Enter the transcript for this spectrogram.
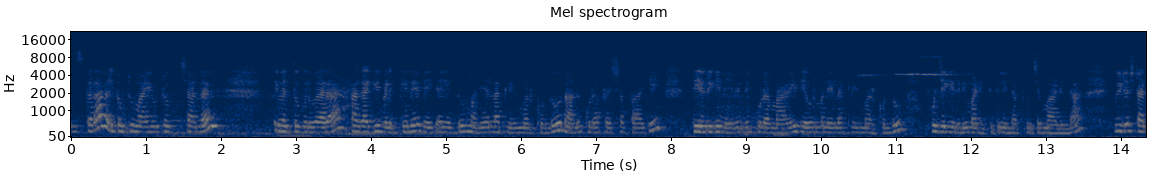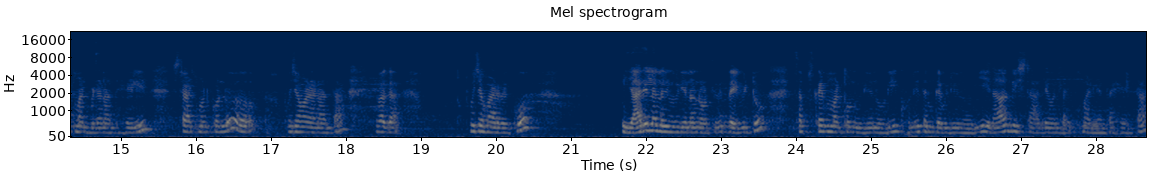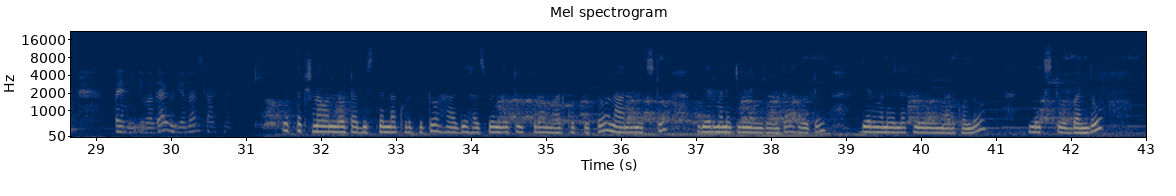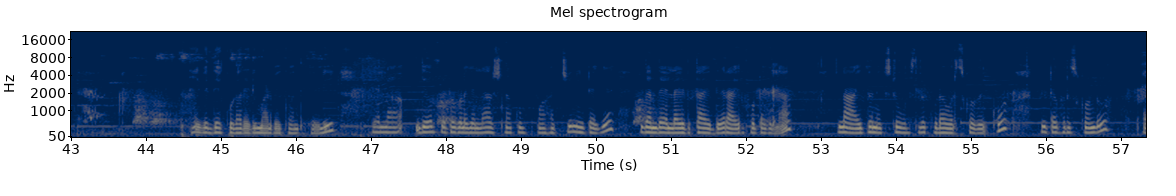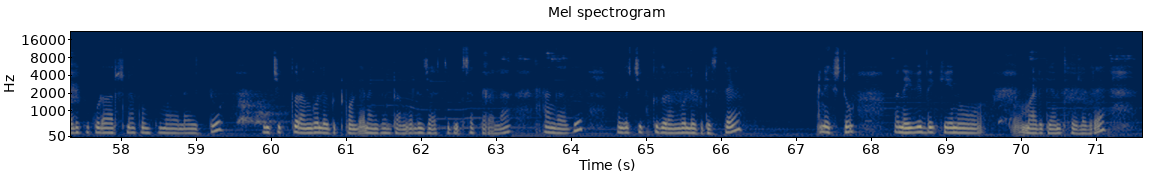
ನಮಸ್ಕಾರ welcome to my YouTube channel ಇವತ್ತು ಗುರುವಾರ, ಹಾಗಾಗಿ ಬೆಳಗ್ಗೆನೇ ಬೇಗ ಎದ್ದು ಮನೆಯೆಲ್ಲ ಕ್ಲೀನ್ ಮಾಡಿಕೊಂಡು ನಾನು ಕೂಡ ಫ್ರೆಶ್ ಅಪ್ ಆಗಿ ದೇವರಿಗೆ ನೈವೇದ್ಯ ಕೂಡ ಮಾಡಿ ದೇವ್ರ ಮನೆಯೆಲ್ಲ ಕ್ಲೀನ್ ಮಾಡಿಕೊಂಡು ಪೂಜೆಗೆ ರೆಡಿ ಮಾಡಿಟ್ಟಿದ್ದೀನಿ. ಇನ್ನು ಪೂಜೆ ಮಾಡಿಲ್ಲ. ವಿಡಿಯೋ ಸ್ಟಾರ್ಟ್ ಮಾಡಿಬಿಡೋಣ ಅಂತ ಹೇಳಿ ಸ್ಟಾರ್ಟ್ ಮಾಡಿಕೊಂಡು ಪೂಜೆ ಮಾಡೋಣ ಅಂತ ಇವಾಗ ಪೂಜೆ ಮಾಡಬೇಕು. ಯಾರೆಲ್ಲ ನನ್ನ ವಿಡಿಯೋನ ನೋಡ್ತಿದ್ರೆ ದಯವಿಟ್ಟು ಸಬ್ಸ್ಕ್ರೈಬ್ ಮಾಡ್ಕೊಂಡು ವಿಡಿಯೋ ನೋಡಿ, ಕೊನೆ ತನಕ ವಿಡಿಯೋ ನೋಡಿ. ಏನಾದರೂ ಇಷ್ಟ ಆದರೆ ಒಂದು ಲೈಕ್ ಮಾಡಿ ಅಂತ ಹೇಳ್ತಾ ಬನ್ನಿ, ಇವಾಗ ವಿಡಿಯೋನ ಸ್ಟಾರ್ಟ್ ಮಾಡಿ ಎದ್ದ ತಕ್ಷಣ ಒಂದು ಲೋಟ ಬಿಸಿನೀರನ್ನ ಕುಡಿದ್ಬಿಟ್ಟು, ಹಾಗೆ ಹಸ್ಬೆಂಡ್ಗೆ ಟೀ ಕೂಡ ಮಾಡಿಕೊಟ್ಬಿಟ್ಟು, ನಾನು ನೆಕ್ಸ್ಟು ದೇವ್ರ ಮನೆ ಕ್ಲೀನಿಂಗ್ಗೆ ಅಂತ ಹೊರಟೆ. ದೇವ್ರ ಮನೆಯೆಲ್ಲ ಕ್ಲೀನಿಂಗ್ ಮಾಡಿಕೊಂಡು ನೆಕ್ಸ್ಟು ಬಂದು ನೈವೇದ್ಯ ಕೂಡ ರೆಡಿ ಮಾಡಬೇಕು ಅಂತ ಹೇಳಿ, ಎಲ್ಲ ದೇವ್ರ ಫೋಟೋಗಳಿಗೆಲ್ಲ ಅರಿಶಿನ ಕುಂಕುಮ ಹಚ್ಚಿ ನೀಟಾಗಿ ಗಂಧ ಎಲ್ಲ ಇಡ್ತಾ ಇದ್ದೆ, ರಾಯರ ಫೋಟೋಗೆಲ್ಲ ಎಲ್ಲ ಆಯಿತು ನೆಕ್ಸ್ಟು ಹೊಸಲು ಕೂಡ ಒರೆಸ್ಕೋಬೇಕು. ನೀಟಾಗಿ ಒರೆಸ್ಕೊಂಡು ಅದಕ್ಕೂ ಕೂಡ ಅರಿಶಿನ, ಕುಂಕುಮ ಎಲ್ಲ ಇಟ್ಟು ಒಂದು ಚಿಕ್ಕ ರಂಗೋಲಿ ಬಿಟ್ಕೊಂಡೆ. ನನಗೇನು ರಂಗೋಲಿ ಜಾಸ್ತಿ ಬಿಡ್ಸಕ್ಕೆ ಬರಲ್ಲ ಹಾಗಾಗಿ ಒಂದು ಚಿಕ್ಕದು ರಂಗೋಲಿ ಬಿಡಿಸಿದೆ. ನೆಕ್ಸ್ಟು ನೈವೇದ್ಯಕ್ಕೇನು ಮಾಡಿದೆ ಅಂತ ಹೇಳಿದ್ರೆ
